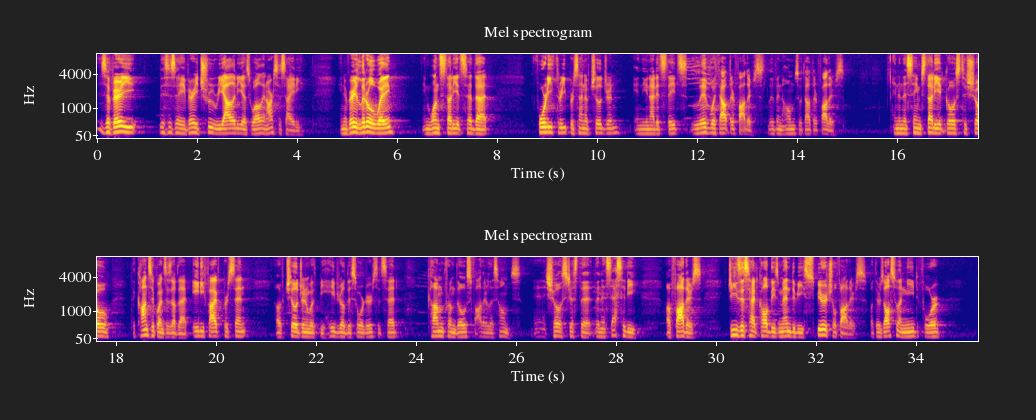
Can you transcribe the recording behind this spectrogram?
This is, a very, this is a very true reality as well in our society. In a very literal way, in one study, it said that 43% of children in the United States live without their fathers, live in homes without their fathers. And in the same study, it goes to show the consequences of that. 85% of children with behavioral disorders, it said, come from those fatherless homes. And it shows just the, the necessity of fathers. Jesus had called these men to be spiritual fathers, but there's also a need for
